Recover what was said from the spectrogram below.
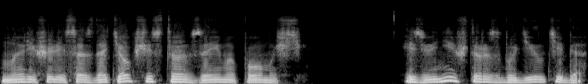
Мы решили создать общество взаимопомощи. Извини, что разбудил тебя.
